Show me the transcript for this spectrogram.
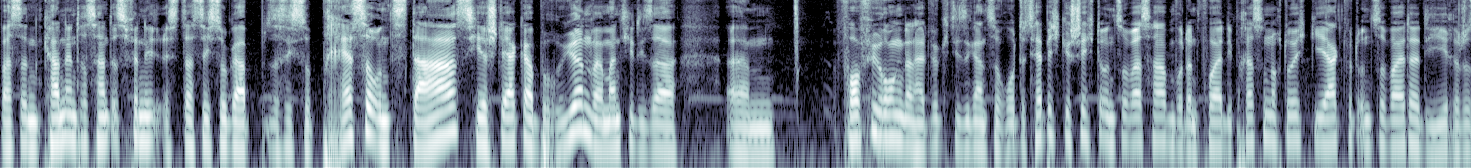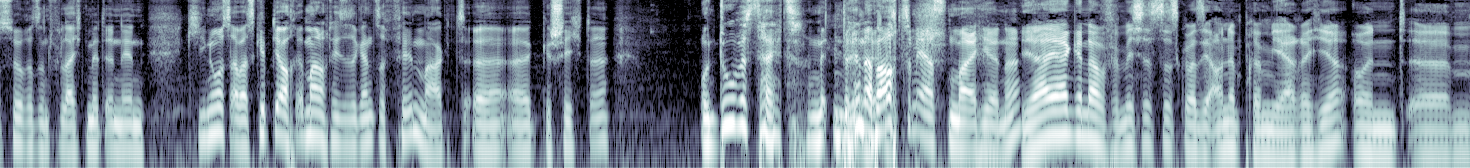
was in Cannes interessant ist, finde ich, ist, dass sich sogar, dass sich so Presse und Stars hier stärker berühren, weil manche dieser ähm, Vorführungen dann halt wirklich diese ganze rote Teppichgeschichte und sowas haben, wo dann vorher die Presse noch durchgejagt wird und so weiter. Die Regisseure sind vielleicht mit in den Kinos, aber es gibt ja auch immer noch diese ganze Filmmarktgeschichte. Äh, äh, und du bist halt mittendrin, aber auch zum ersten Mal hier, ne? Ja, ja, genau. Für mich ist das quasi auch eine Premiere hier. Und ähm,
